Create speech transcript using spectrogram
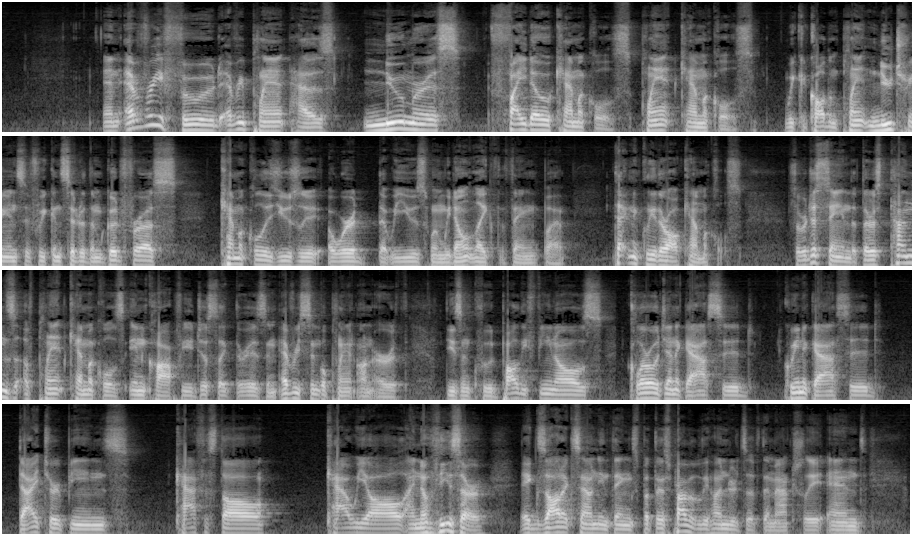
And every food, every plant has numerous phytochemicals, plant chemicals, we could call them plant nutrients if we consider them good for us. Chemical is usually a word that we use when we don't like the thing, but technically they're all chemicals. So we're just saying that there's tons of plant chemicals in coffee, just like there is in every single plant on earth. These include polyphenols, chlorogenic acid, quinic acid, diterpenes, cafestol, kahweol. I know these are exotic sounding things, but there's probably hundreds of them actually, and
